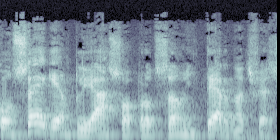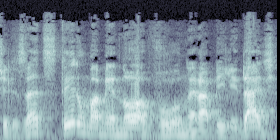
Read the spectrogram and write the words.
Consegue ampliar sua produção interna de fertilizantes, ter uma menor vulnerabilidade?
